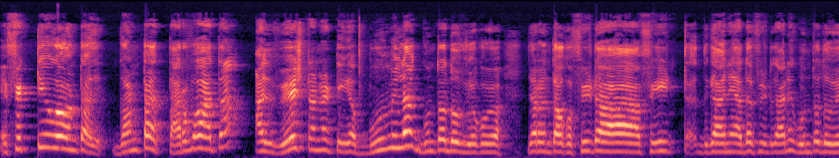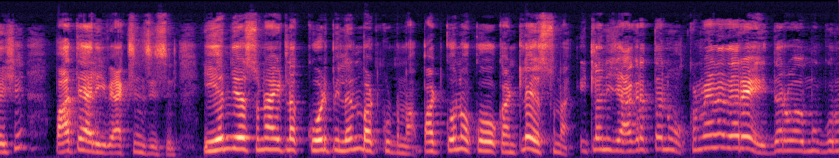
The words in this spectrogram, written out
ఎఫెక్టివ్గా ఉంటుంది. గంట తర్వాత అది వేస్ట్ అన్నట్టు ఇక భూమిలో గుంత దొవ్వి ఒక జరంత ఒక ఫీట్ ఫీట్ కానీ అర్ధ ఫీట్ కానీ గుంత దొవ్వేసి పాతేయాలి ఈ వ్యాక్సిన్ సీసులు. ఏం చేస్తున్నా ఇట్లా కోడి పిల్లని పట్టుకుంటున్నా. పట్టుకొని ఒక్కో కంట్లో వేస్తున్నా. ఇట్లా నీ జాగ్రత్త నువ్వు ఒక్కడమైనా సరే. ఇద్దరు ముగ్గురు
